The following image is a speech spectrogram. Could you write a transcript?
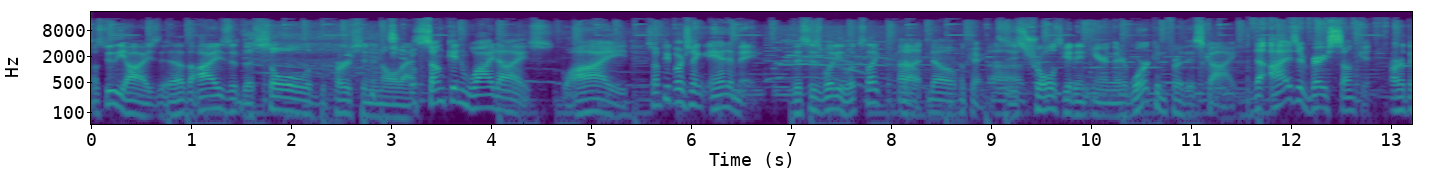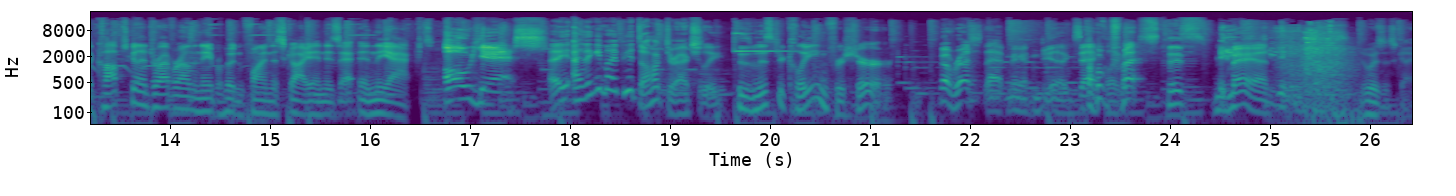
Let's do the eyes. Uh, the eyes of the soul of the person and all that. Sunken, wide eyes. Wide. Some people are saying anime. This is what he looks like? Uh, no. Okay, Uh, these trolls get in here and they're working for this guy. the eyes are very sunken. Are the cops gonna drive around the neighborhood and find this guy in his in the act? Oh, yes. I, I think he might be a doctor, actually. He's Mr. Clean for sure. Arrest that man. Yeah, exactly. Arrest this man. Who is this guy?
